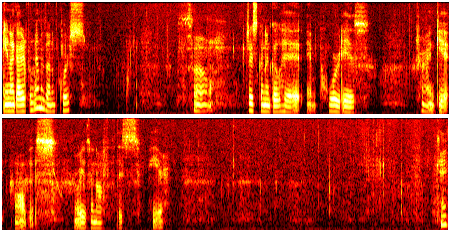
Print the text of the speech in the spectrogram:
And I got it from Amazon, of course. So just gonna go ahead and pour this. Try and get all this resin off of this here. Okay.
